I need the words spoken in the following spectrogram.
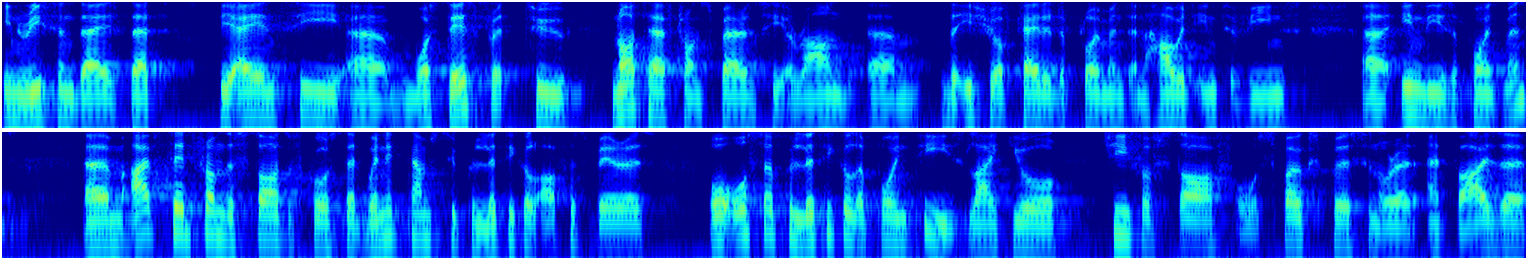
in recent days that the ANC uh, was desperate to not have transparency around um, the issue of cadre deployment and how it intervenes uh, in these appointments. Um, I've said from the start, of course, that when it comes to political office bearers or also political appointees like your chief of staff or spokesperson or advisor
